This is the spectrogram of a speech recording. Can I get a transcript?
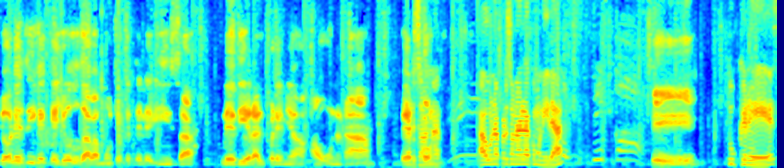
yo les dije que yo dudaba mucho que Televisa le diera el premio a una persona. Persona. A una persona de la comunidad. Sí, ¿Tú crees?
